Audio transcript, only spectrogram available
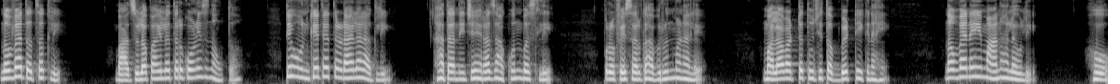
नव्या दचकली. बाजूला पाहिलं तर कोणीच नव्हतं. ते हुंके ते तडायला लागली. हाताने चेहरा झाकून बसली. प्रोफेसर घाबरून म्हणाले मला वाटतं तुझी तब्येत ठीक नाही. नव्यानेही मान हलवली. हो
